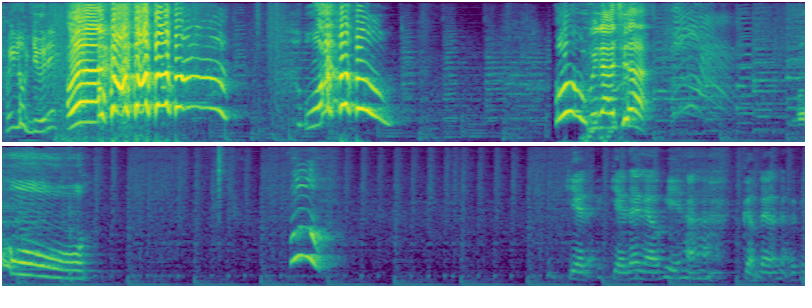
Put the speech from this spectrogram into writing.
เฮ้ยเรายืนดิเออว้าวโอ้ไม่น่าเชื่อ โอ้ เกียร์เกียร์ได้แล้วพี่ฮะเกือบได้แล้วโอเค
